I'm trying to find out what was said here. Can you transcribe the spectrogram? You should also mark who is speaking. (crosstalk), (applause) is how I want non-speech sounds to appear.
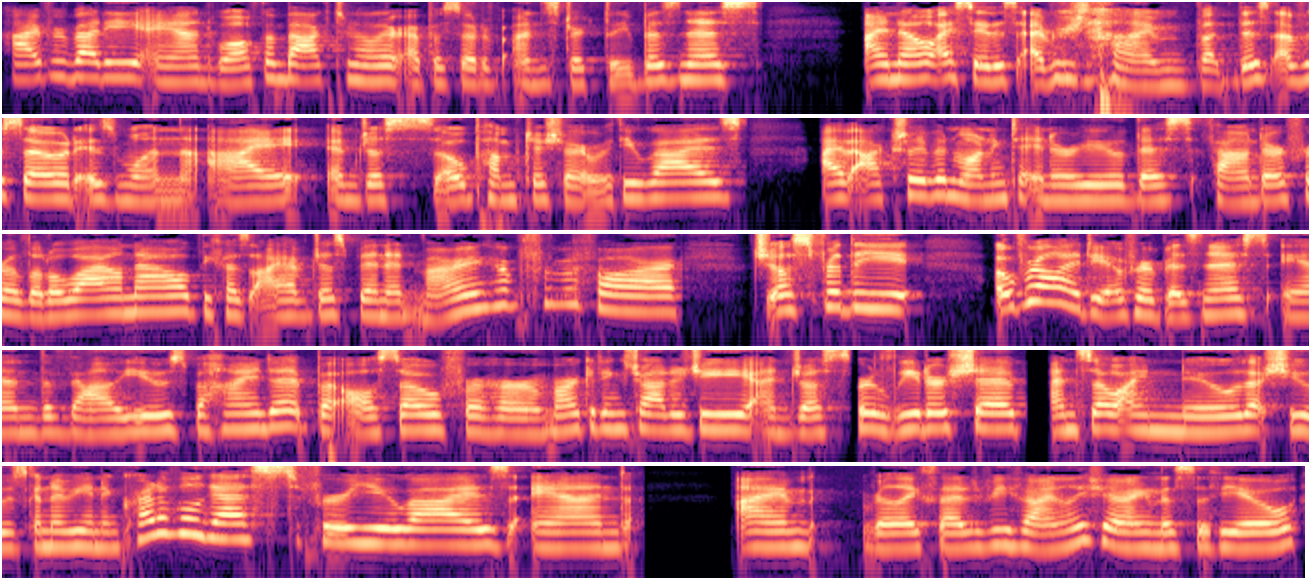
Speaker 1: Hi, everybody, and welcome back to another episode of Unstrictly Business. I know I say this (laughs) every time, but this episode is one that I am just so pumped to share with you guys. I've actually been wanting to interview this founder for a little while now because I have just been admiring her from afar just for the overall idea of her business and the values behind it, but also for her marketing strategy and just her leadership. And so I knew that she was going to be an incredible guest for you guys. And I'm really excited to be finally sharing this with you.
